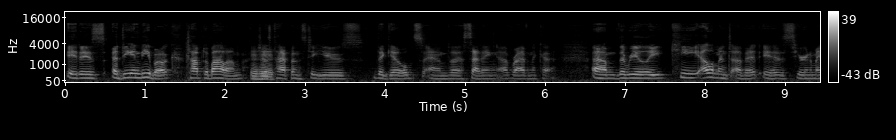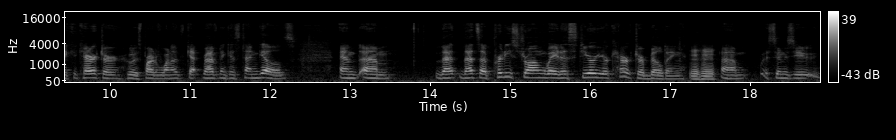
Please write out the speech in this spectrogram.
it is a D&D book, top to bottom. It just happens to use the guilds and the setting of Ravnica. Um, the really key element of it is you're going to make a character who is part of one of Ravnica's 10 guilds. And um, that, that's a pretty strong way to steer your character building. Um, as soon as you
